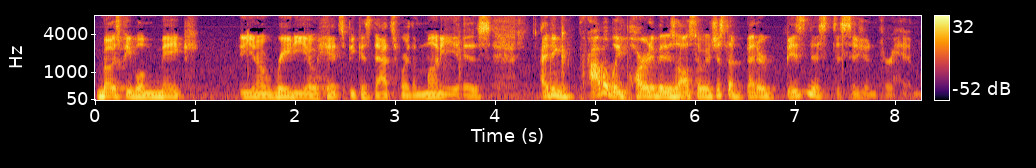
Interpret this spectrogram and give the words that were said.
Most people make you know radio hits because that's where the money is. I think probably part of it is also it's just a better business decision for him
